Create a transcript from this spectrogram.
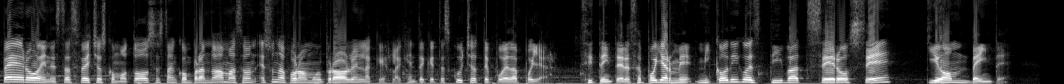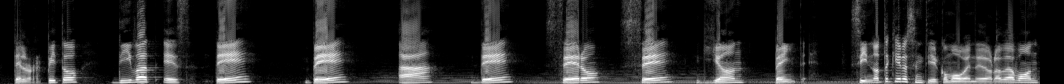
pero en estas fechas como todos están comprando Amazon, es una forma muy probable en la que la gente que te escucha te pueda apoyar. Si te interesa apoyarme, mi código es DIVAT0C-20. Te lo repito, DIVAT es D B A D 0 C-20. Si no te quieres sentir como vendedora de Avon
